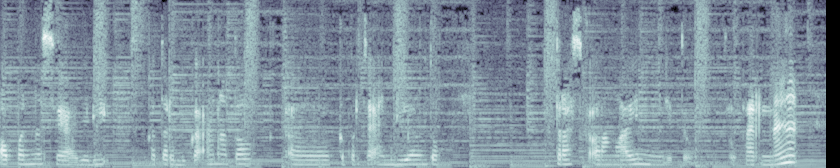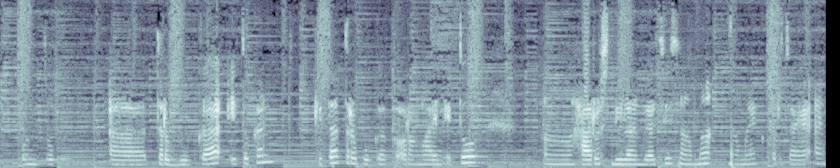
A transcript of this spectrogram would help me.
openness ya jadi keterbukaan atau uh, kepercayaan dia untuk trust ke orang lain gitu. Karena untuk uh, terbuka itu kan kita terbuka ke orang lain itu uh, harus dilandasi sama namanya kepercayaan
